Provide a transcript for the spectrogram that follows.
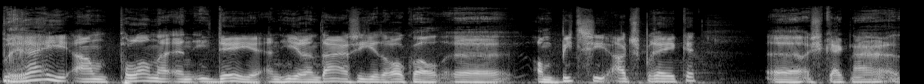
brei aan plannen en ideeën. En hier en daar zie je er ook wel eh, ambitie uitspreken. Eh, als je kijkt naar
